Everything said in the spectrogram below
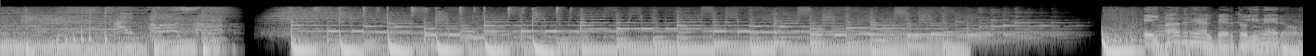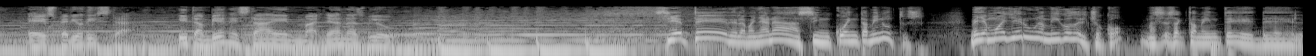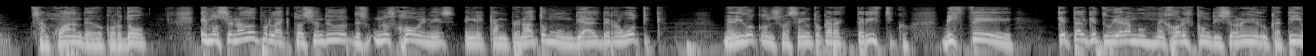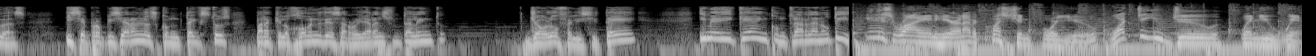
El padre Alberto Linero es periodista y también está en Mañanas Blue. 7 de la mañana, 50 minutos. Me llamó ayer un amigo del Chocó, más exactamente de San Juan, de Docordó, emocionado por la actuación de unos jóvenes en el Campeonato Mundial de Robótica. Me dijo con su acento característico, ¿viste qué tal que tuviéramos mejores condiciones educativas y se propiciaran los contextos para que los jóvenes desarrollaran su talento? Yo lo felicité y me dediqué a encontrar la noticia. It is Ryan here and I have a question for you. What do you do when you win?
